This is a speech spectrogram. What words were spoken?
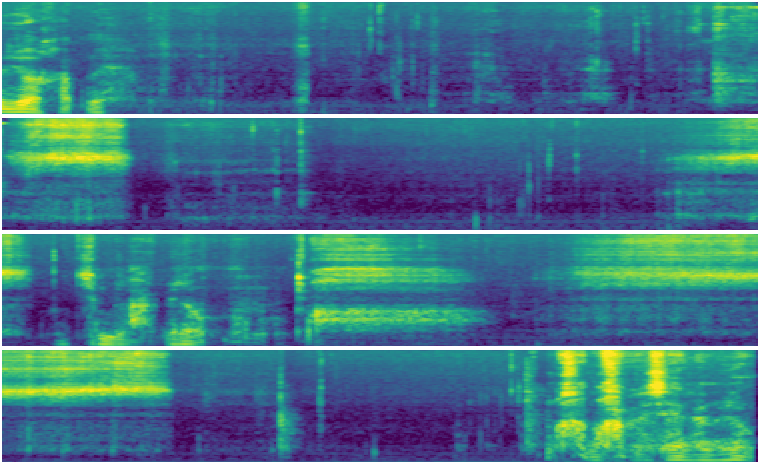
สุดยอดครับเนี่ย ชิมหลายไปแล้ว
